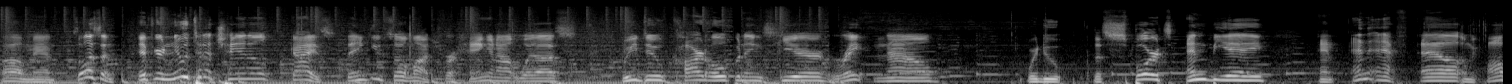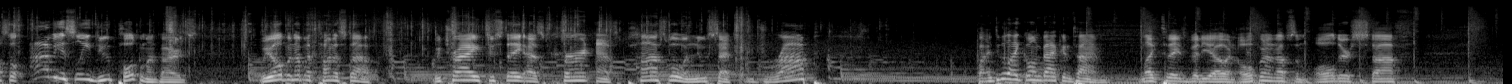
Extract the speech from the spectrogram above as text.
Oh man. So listen, if you're new to the channel, guys, thank you so much for hanging out with us. We do card openings here right now. We do the sports, NBA, and NFL, and we also obviously do Pokemon cards. We open up a ton of stuff. We try to stay as current as possible when new sets drop. But I do like going back in time, like today's video, and opening up some older stuff.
